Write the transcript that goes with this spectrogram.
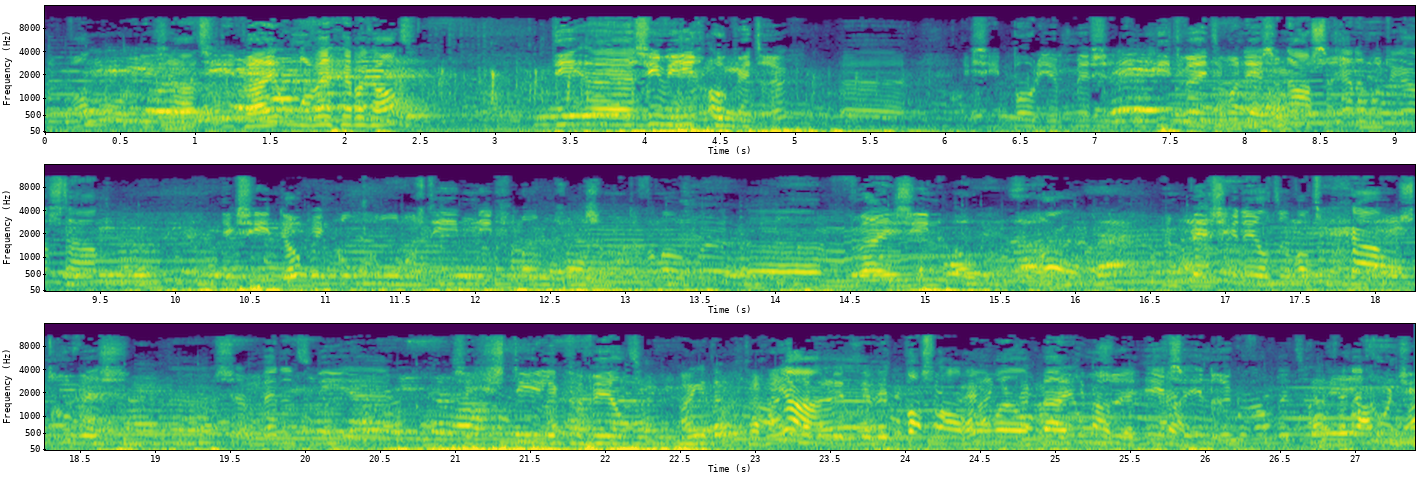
de wanorganisatie die wij onderweg hebben gehad, die uh, zien we hier ook weer terug. ik zie podium missen die niet weten wanneer ze naast de rennen moeten gaan staan. Ik zie dopingcontroles die niet verlopen zoals ze moeten verlopen wij zien ook vooral een persgedeelte wat chaos troef is. Sam Bennett die uh, zich stierlijk verveelt. Ja, het past allemaal wel bij onze eerste indrukken van dit, van dit groentje.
